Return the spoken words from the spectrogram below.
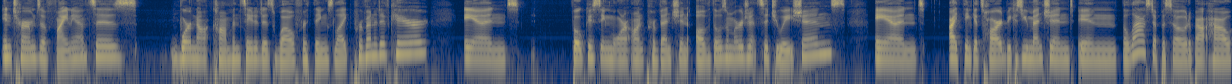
in terms of finances, we're not compensated as well for things like preventative care and focusing more on prevention of those emergent situations. And I think it's hard because you mentioned in the last episode about how,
